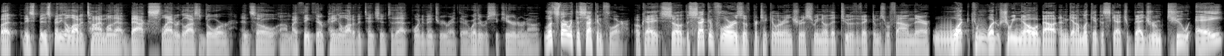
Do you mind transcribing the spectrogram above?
but they've been spending a lot of time on that back slider glass door. And so um, I think they're paying a lot of attention to that point of entry right there, whether it was secured or not. Let's start with the second floor. Okay. So the second floor is of particular interest. We know that two of the victims were found there. What can, what should we know about? And again, I'm looking at the sketch bedroom 2A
